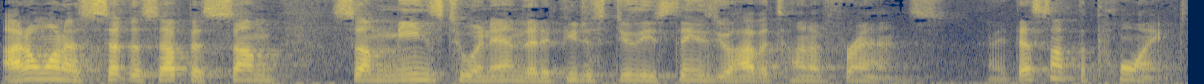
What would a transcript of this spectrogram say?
I don't want to set this up as some, some means to an end that if you just do these things, you'll have a ton of friends. Right? That's not the point.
